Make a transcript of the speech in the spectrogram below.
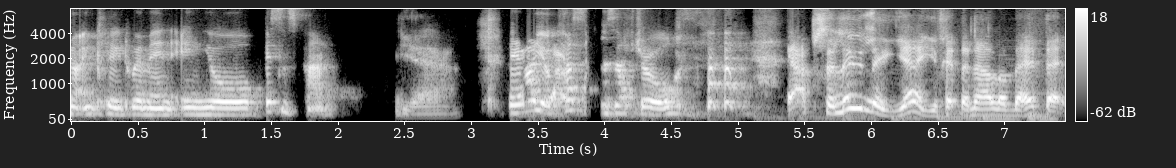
not include women in your business plan. Yeah. They are your customers after all. Absolutely. Yeah, you've hit the nail on the head there.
